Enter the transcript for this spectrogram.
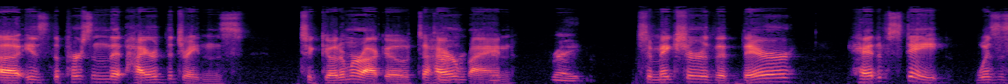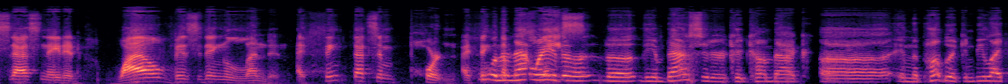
uh is the person that hired the Draytons to go to Morocco to hire. Ryan right. to make sure that their head of state was assassinated while visiting London. I think that's important. I think well, the then that way the, the the ambassador could come back uh, in the public and be like,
